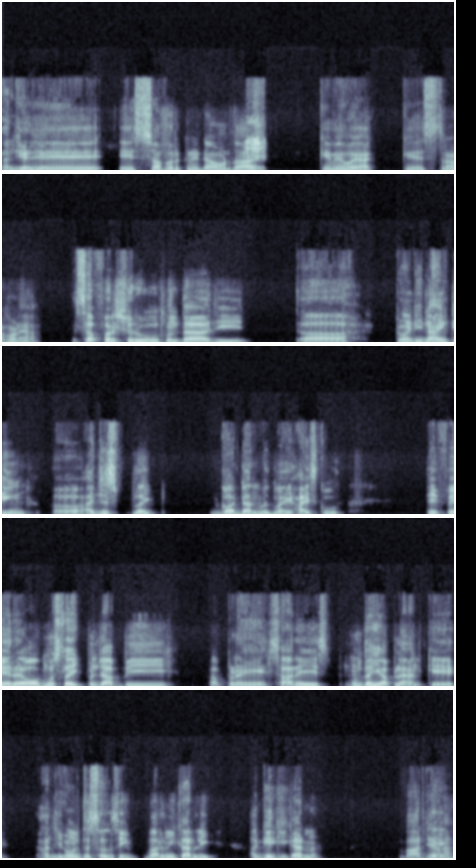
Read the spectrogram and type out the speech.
ਹਾਂਜੀ ਹਾਂਜੀ ਤੇ ਇਹ ਸਫ਼ਰ ਕੈਨੇਡਾ ਆਉਣ ਦਾ ਕਿਵੇਂ ਹੋਇਆ ਕਿਸ ਤਰ੍ਹਾਂ ਬਣਿਆ? ਸਫ਼ਰ ਸ਼ੁਰੂ ਹੁੰਦਾ ਜੀ uh 2019 uh I just like got done with my high school ਤੇ ਫਿਰ ਆਲਮੋਸਟ ਲਾਈਕ ਪੰਜਾਬੀ ਆਪਣੇ ਸਾਰੇ ਹੁੰਦਾ ਹੀ ਆ ਪਲਾਨ ਕਿ ਹਾਂਜੀ ਹੁਣ ਦੱਸੋ ਤੁਸੀਂ 12ਵੀਂ ਕਰ ਲਈ ਅੱਗੇ ਕੀ ਕਰਨਾ ਬਾਹਰ ਤੇ ਜਾਣਾ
